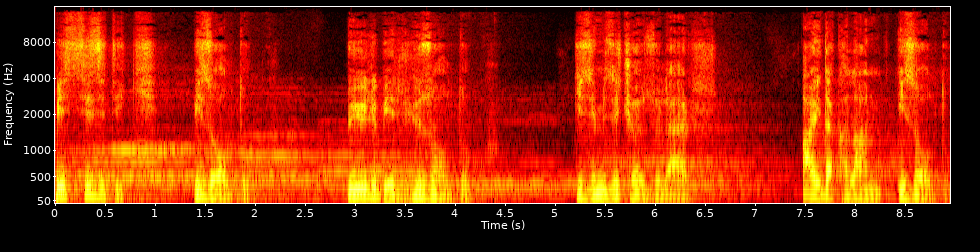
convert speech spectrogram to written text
Biz siz idik, biz olduk. Büyülü bir yüz olduk. Gizimizi çözdüler. Ayda kalan iz olduk.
